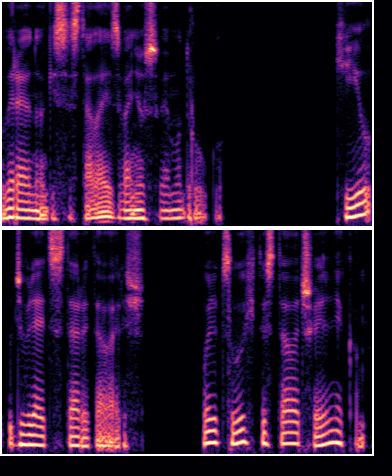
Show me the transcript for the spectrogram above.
убираю ноги со стола и звоню своему другу. «Килл», — удивляется старый товарищ, Ходят слухи, ты стал отшельником.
